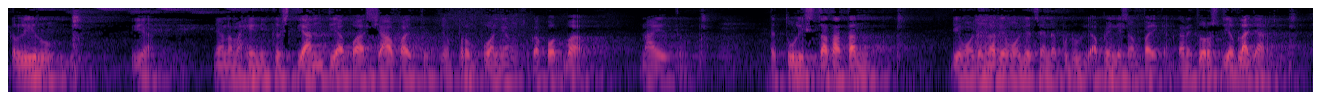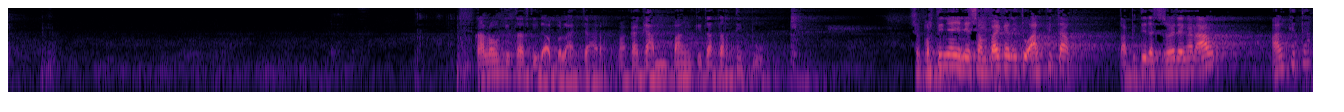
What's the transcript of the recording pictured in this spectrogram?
keliru. Iya. Yang nama Heni Kristianti apa siapa itu, yang perempuan yang suka khotbah. Nah, itu. Dia tulis catatan dia mau dengar, dia mau lihat, saya tidak peduli apa yang dia sampaikan. Karena itu harus dia belajar. Kalau kita tidak belajar, maka gampang kita tertipu. Sepertinya yang disampaikan itu Alkitab, tapi tidak sesuai dengan Al Alkitab.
